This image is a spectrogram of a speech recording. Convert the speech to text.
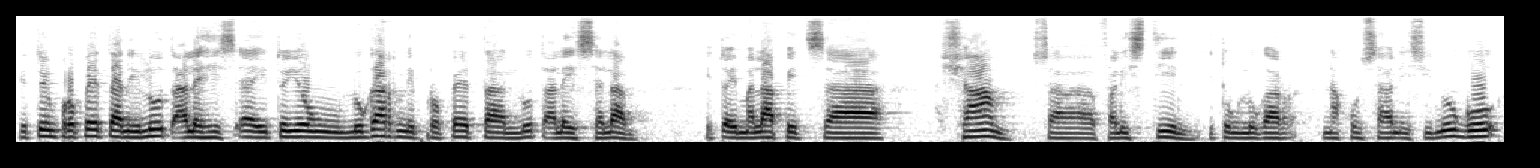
ito yung propeta ni Lut alayhis uh, ito yung lugar ni propeta Lut alayhis salam. Ito ay malapit sa Sham sa Palestine. Itong lugar na kung saan isinugo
